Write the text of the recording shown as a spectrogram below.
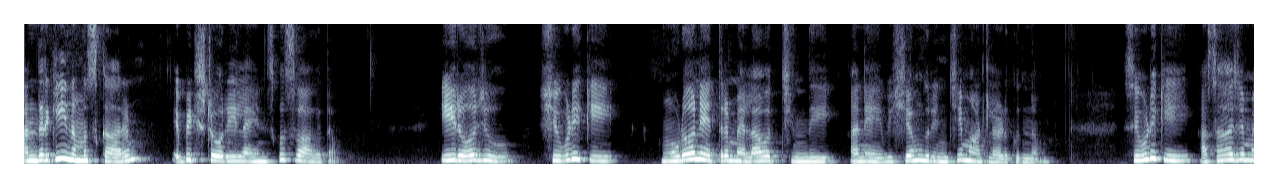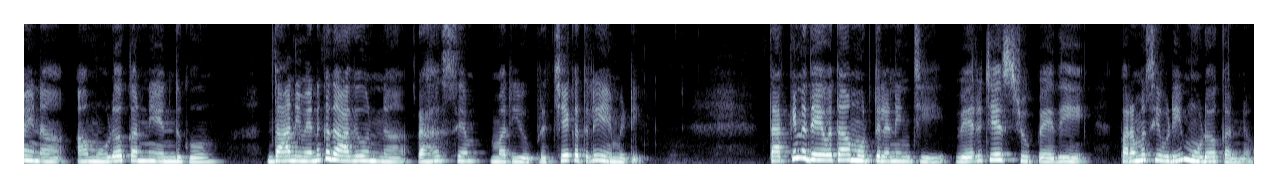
అందరికీ నమస్కారం. ఎపిక్ స్టోరీ లైన్స్కు స్వాగతం. ఈరోజు శివుడికి మూడో నేత్రం ఎలా వచ్చింది అనే విషయం గురించి మాట్లాడుకుందాం. శివుడికి అసహజమైన ఆ మూడో కన్ను ఎందుకు? దాని వెనుక దాగి ఉన్న రహస్యం మరియు ప్రత్యేకతలు ఏమిటి? తక్కిన దేవతామూర్తుల నుంచి వేరు చేసి చూపేది పరమశివుడి మూడో కన్ను.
